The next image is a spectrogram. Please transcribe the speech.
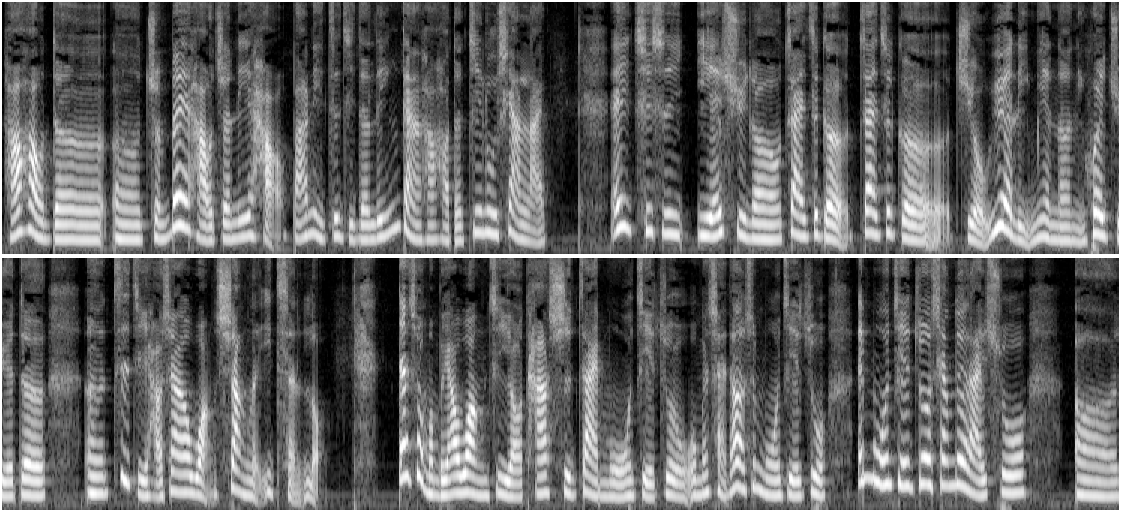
好好的，呃，准备好、整理好，把你自己的灵感好好的记录下来。诶，其实也许呢，在这个在这个九月里面呢，你会觉得，呃，自己好像要往上了一层楼。但是我们不要忘记哦，它是在摩羯座，我们闪到的是摩羯座。诶，摩羯座相对来说，呃，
